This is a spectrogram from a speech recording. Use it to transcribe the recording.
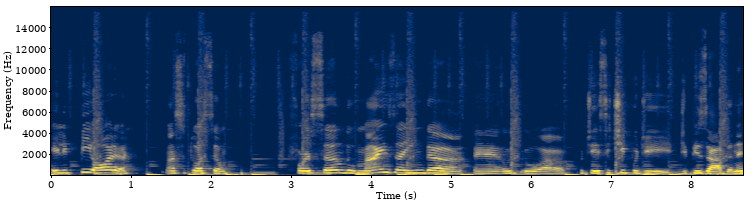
ele piora a situação, forçando mais ainda é, o, a, esse tipo de, de pisada, né?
